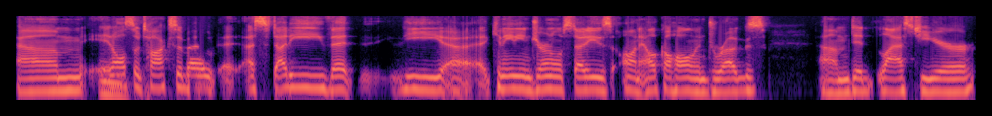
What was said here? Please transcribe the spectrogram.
Um, it Mm. also talks about a- study that the uh, Canadian Journal of Studies on Alcohol and Drugs um, did last year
